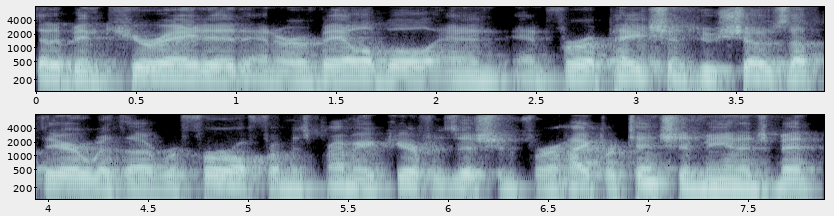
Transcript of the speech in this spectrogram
that have been curated and are available. And, and for a patient who shows up there with a referral from his primary care physician for hypertension management,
